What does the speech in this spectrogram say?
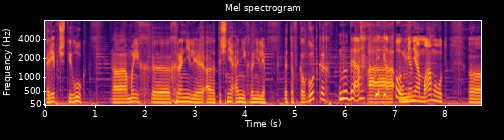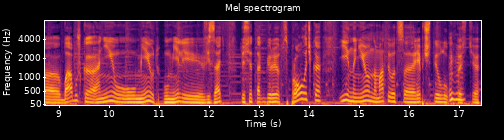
репчатый лук. А, Мы их э, хранили, а, точнее, они хранили это в колготках, Ну да. а у меня мама, вот э, бабушка, они умеют, умели вязать. То есть это так берется проволочка, и на нее наматывается репчатый лук. Мгм. То есть э,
